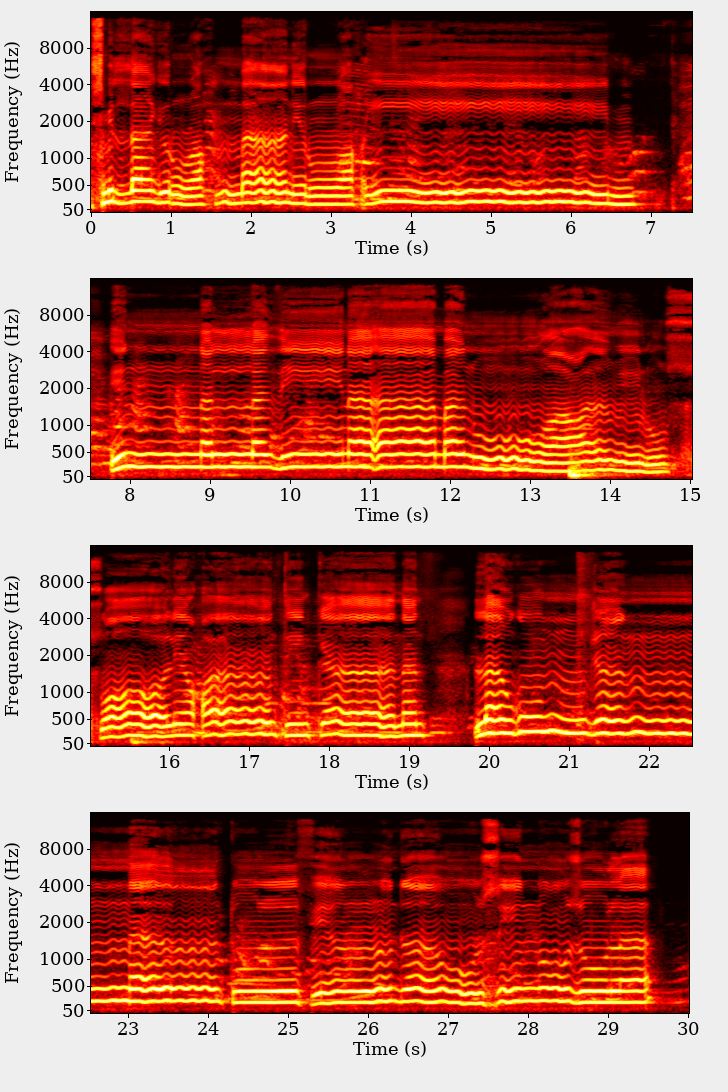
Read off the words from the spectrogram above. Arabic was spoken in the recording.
بسم الله الرحمن الرحيم. إن الذين آمنوا وعملوا الصالحات كانت لهم جنات الفردوس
